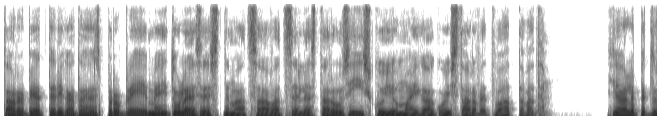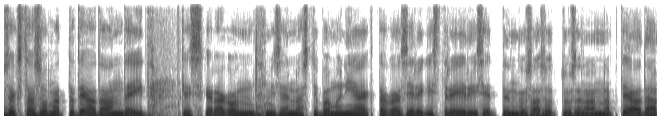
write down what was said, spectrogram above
tarbijatel igatahes probleeme ei tule, sest nemad saavad sellest aru siis, kui oma igakuist arvet vaatavad ja lõpetuseks tasumata teadaandeid. Keskerakond, mis ennast juba mõni aeg tagasi registreeris etendusasutusena, annab teada,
